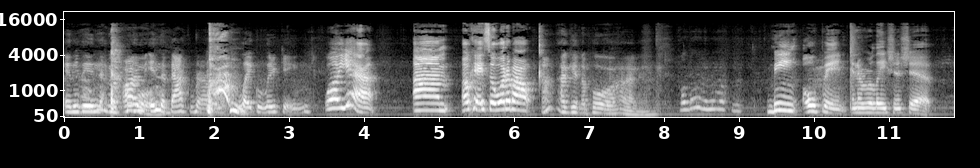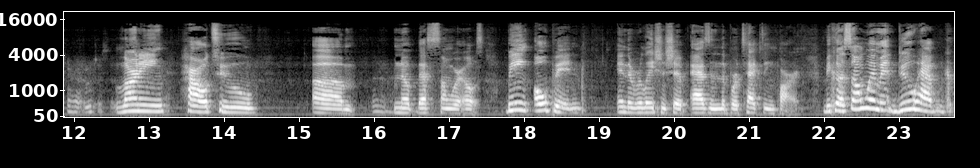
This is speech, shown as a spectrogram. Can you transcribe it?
and then I'm in the background like lurking. Well, yeah. Um. Okay. So what about I'm not getting a pool, honey. Hold on, let me help you. being open in a relationship? Alright, learning how to um nope that's somewhere else being open in the relationship as in the protecting part because some women do have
